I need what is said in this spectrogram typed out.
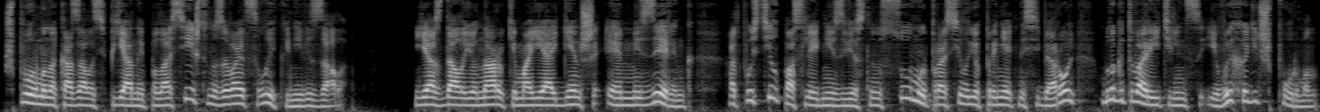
Шпурман оказалась в пьяной полосе и, что называется, лыка не вязала. Я сдал ее на руки моей агентше Эмми Зеринг, отпустил последнюю известную сумму и просил ее принять на себя роль благотворительницы и выходить Шпурман.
